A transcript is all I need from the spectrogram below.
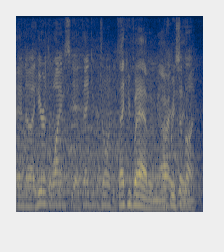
and uh, here at the YMCA. Thank you for joining us. Thank you for having me. I All appreciate right, it.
